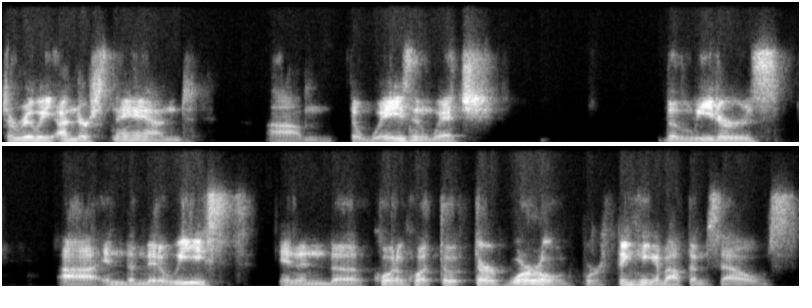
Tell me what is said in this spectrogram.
to really understand um, the ways in which the leaders uh, in the Middle East and in the quote unquote th- third world were thinking about themselves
